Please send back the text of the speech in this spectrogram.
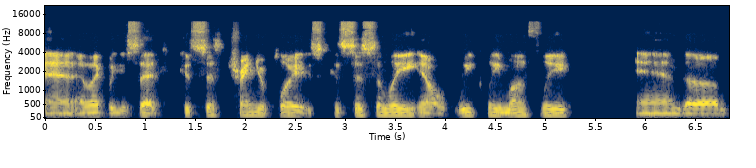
and I like what you said. Consist train your employees consistently. You know, weekly, monthly, and um,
